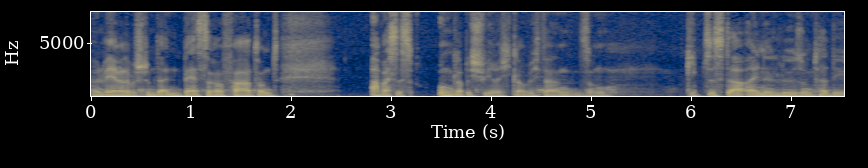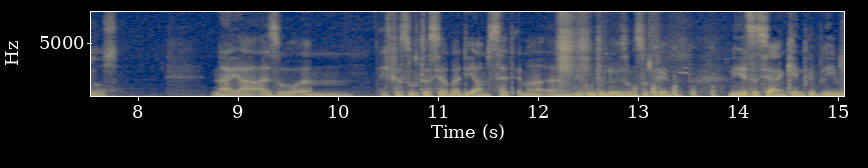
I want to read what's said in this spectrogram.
man wäre da bestimmt ein besserer Vater. Und, aber es ist unglaublich schwierig, glaube ich, da so Gibt es da eine Lösung, Thaddeus? Naja, also ähm, ich versuche das ja bei dir am Set immer, ähm, die gute Lösung zu finden. Nils ist ja ein Kind geblieben.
